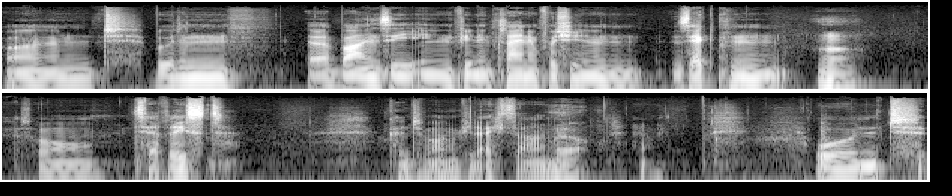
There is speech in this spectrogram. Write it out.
und wurden, äh, waren sie in vielen kleinen verschiedenen Sekten ja. so zerrissen könnte man vielleicht sagen. Ja. Ja. Und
